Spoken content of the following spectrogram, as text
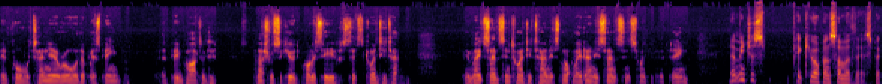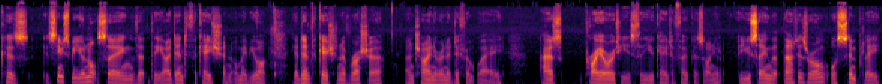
informal ten-year rule that was being been part of the national security policy since 2010. It made sense in 2010. It's not made any sense since 2015. Let me just pick you up on some of this because it seems to me you're not saying that the identification, or maybe you are, the identification of Russia and China in a different way as priorities for the UK to focus on. Are you saying that that is wrong, or simply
